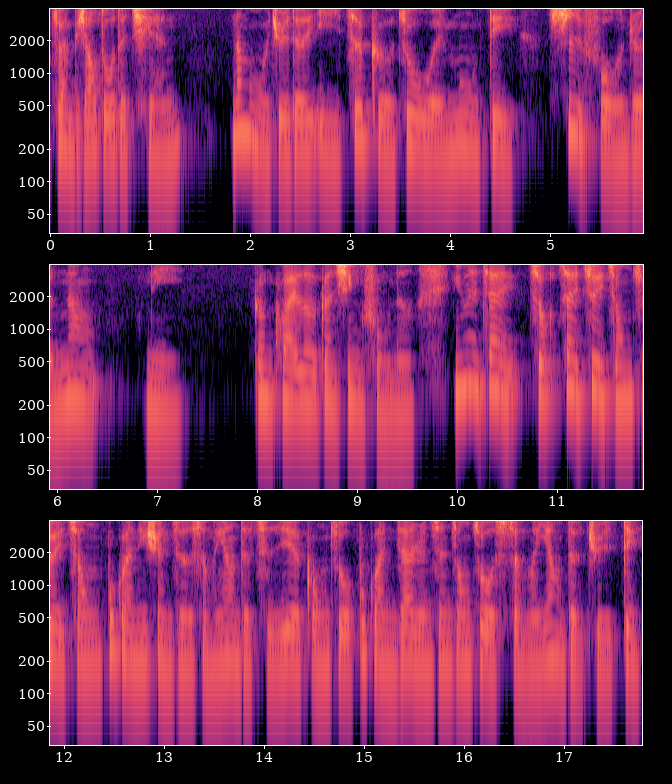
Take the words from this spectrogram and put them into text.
赚比较多的钱，那么我觉得以这个作为目的，是否能让你更快乐、更幸福呢？因为在最在最终最终，不管你选择什么样的职业工作，不管你在人生中做什么样的决定，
